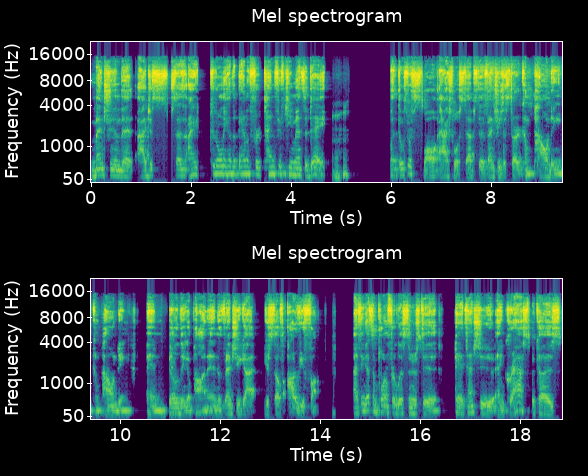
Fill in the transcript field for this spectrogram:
mentioned that I just says I could only have the bandwidth for 10, 15 minutes a day. Mm-hmm. But those were small actual steps that eventually just started compounding and compounding and building yeah. upon and eventually got yourself out of your funk. I think that's important for listeners to pay attention to and grasp because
